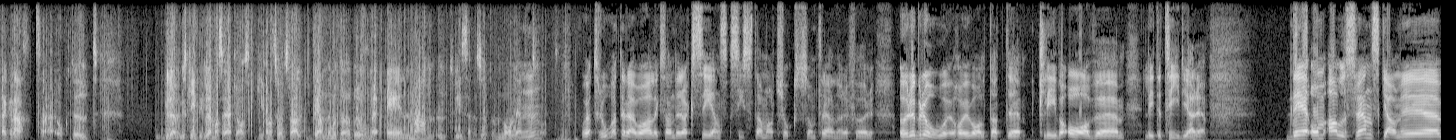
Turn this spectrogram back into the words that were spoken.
Dagrassa åkte ut. Glöm, vi ska inte glömma säga Claes, Giffarna Sundsvall vände mot Örebro med en man utvisad dessutom, 0-1 mm. Och jag tror att det där var Alexander Axéns sista match också som tränare för Örebro har ju valt att eh, kliva av eh, lite tidigare. Det om allsvenskan. Vi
